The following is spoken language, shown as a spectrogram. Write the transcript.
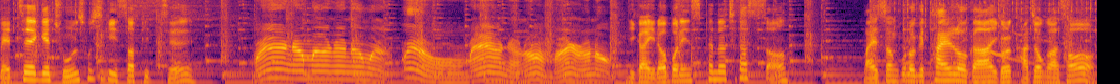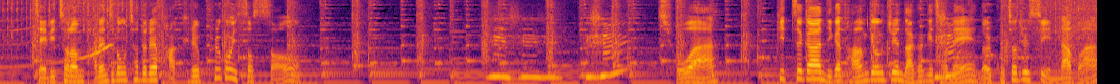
매트에게 좋은 소식이 있어, 피트. 네가 잃어버린 스패너를 찾았어. 말썽꾸러기 타일러가 이걸 가져가서 제리처럼 다른 자동차들의 바퀴를 풀고 있었어. 좋아. 피트가 네가 다음 경주에 나가기 전에 널 고쳐줄 수 있나 봐.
